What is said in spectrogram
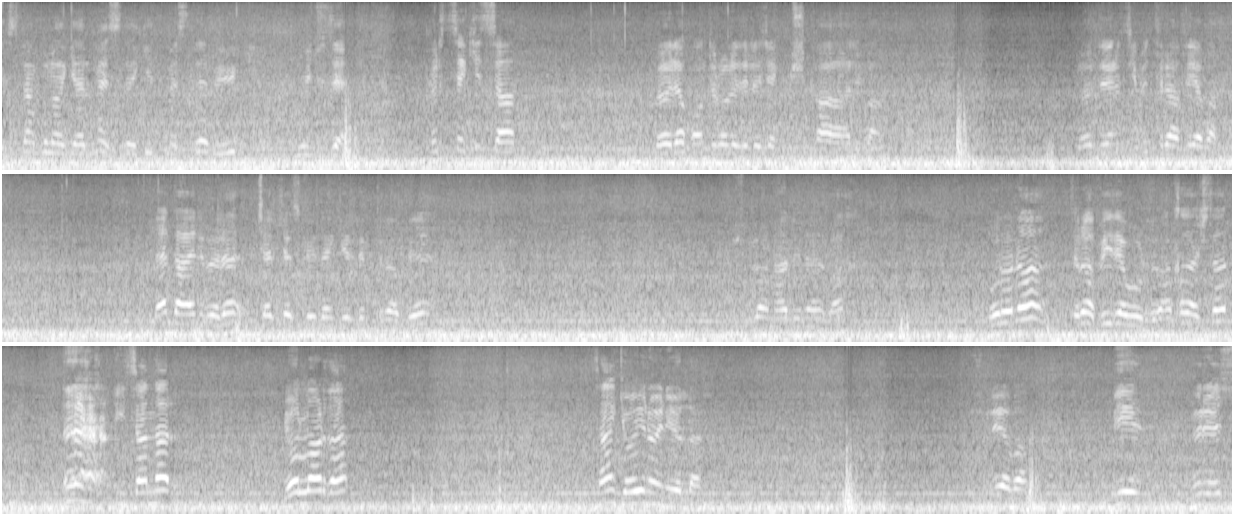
İstanbul'a gelmesi de gitmesi de büyük mucize. 48 saat böyle kontrol edilecekmiş galiba. Gördüğünüz gibi trafiğe bak. Ben de aynı böyle Çerkezköy'den girdim trafiğe. Şuranın haline bak. Korona trafiği de vurdu. Arkadaşlar insanlar yollarda sanki oyun oynuyorlar. Şuraya bak. Bir virüs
